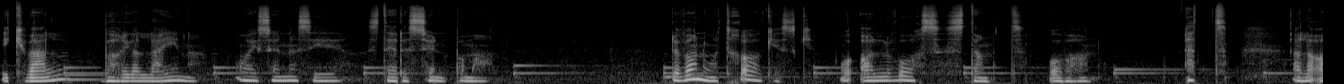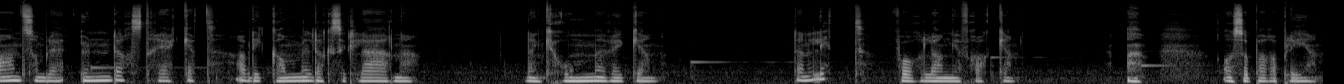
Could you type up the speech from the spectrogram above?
I kveld var jeg aleine, og jeg synes i stedet synd på mannen. Det var noe tragisk og alvorsstemt over han. Et eller annet som ble understreket av de gammeldagse klærne, den krumme ryggen den litt for lange frakken. Og så paraplyen,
